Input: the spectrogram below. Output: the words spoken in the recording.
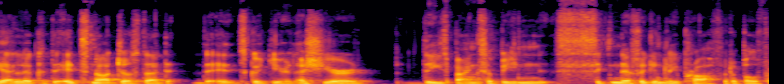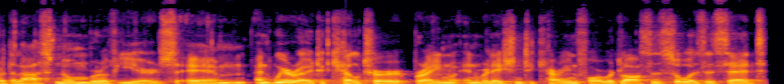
Yeah, look, it's not just that it's good year this year these banks have been significantly profitable for the last number of years. Um, and we're out of kilter, Brian, in relation to carrying forward losses. So, as I said,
